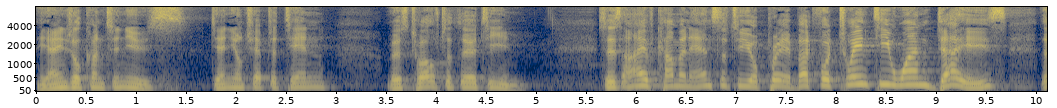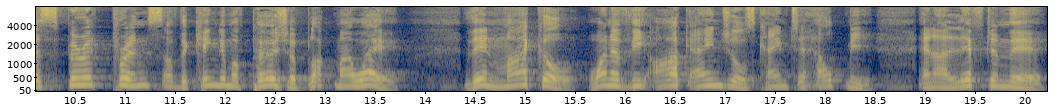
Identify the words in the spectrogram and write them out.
The angel continues. Daniel chapter 10, verse 12 to 13 says, I have come in answer to your prayer, but for 21 days the spirit prince of the kingdom of Persia blocked my way. Then Michael, one of the archangels, came to help me, and I left him there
